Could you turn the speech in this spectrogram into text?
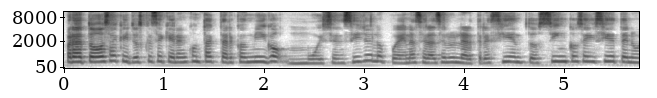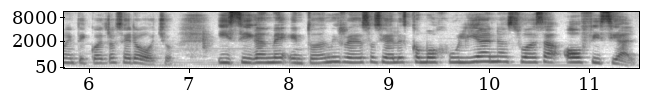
Para todos aquellos que se quieran contactar conmigo, muy sencillo, lo pueden hacer al celular 300 567 9408 y síganme en todas mis redes sociales como Juliana Suaza Oficial.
